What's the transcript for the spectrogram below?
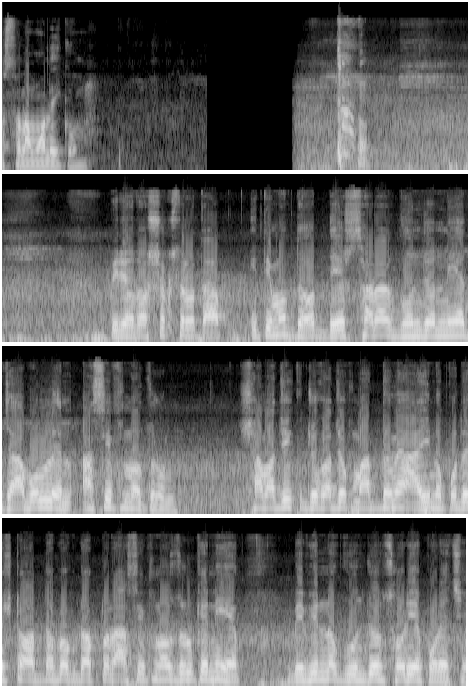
আসসালামু আলাইকুম। প্রিয় দর্শক শ্রোতা, ইতিমধ্যে দেশ ছাড়ার গুঞ্জন নিয়ে যা বললেন আসিফ নজরুল। সামাজিক যোগাযোগ মাধ্যমে আইন উপদেষ্টা অধ্যাপক ডক্টর আসিফ নজরুলকে নিয়ে বিভিন্ন গুঞ্জন ছড়িয়ে পড়েছে।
